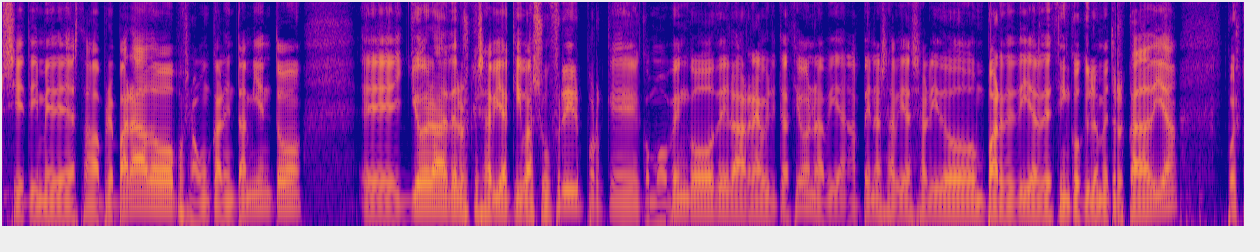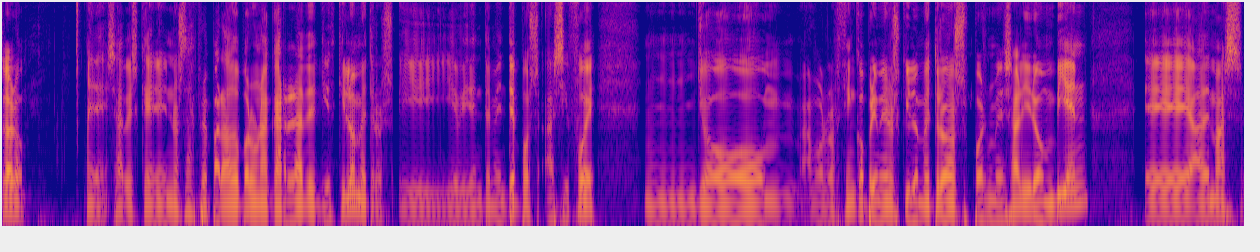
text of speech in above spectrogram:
7 mm, y media ya estaba preparado, pues algún calentamiento. Eh, yo era de los que sabía que iba a sufrir porque como vengo de la rehabilitación, había, apenas había salido un par de días de 5 kilómetros cada día, pues claro, eh, sabes que no estás preparado para una carrera de 10 kilómetros y, evidentemente pues así fue. Mm, yo, vamos, los 5 primeros kilómetros pues me salieron bien. Eh, además,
